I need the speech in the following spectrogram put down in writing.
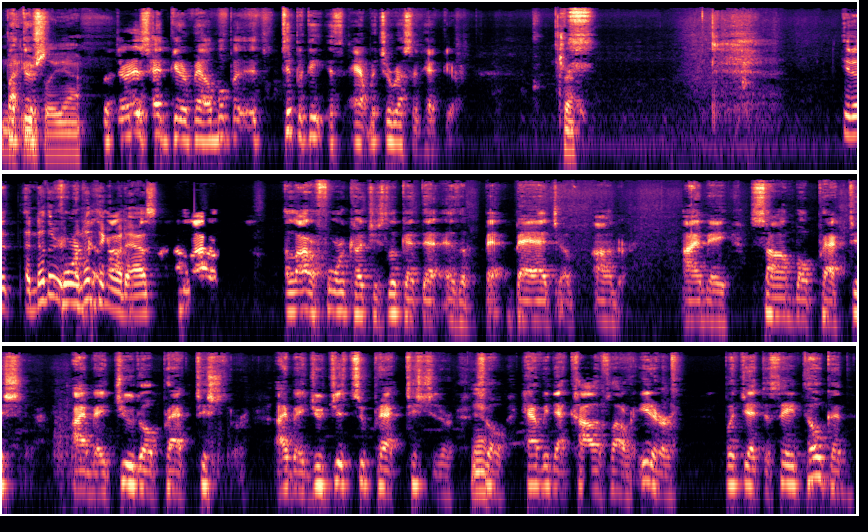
Not usually, yeah. But there is headgear available, but it's typically it's amateur wrestling headgear. Sure. You know, another foreign, another thing I want to ask. A lot of a lot of foreign countries look at that as a badge of honor. I'm a sambo practitioner. I'm a judo practitioner. I'm a jujitsu practitioner. Yeah. So having that cauliflower ear, but yet the same token,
